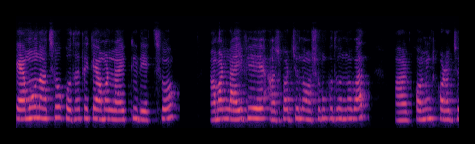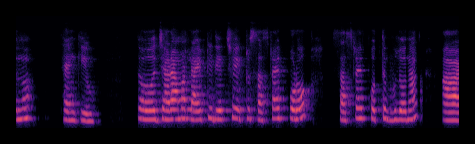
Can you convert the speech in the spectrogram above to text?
কেমন আছো? কোথা থেকে আমার লাইভটি দেখছ? আমার লাইভে আসবার জন্য অসংখ্য ধন্যবাদ। আর কমেন্ট করার জন্য থ্যাংক ইউ। তো যারা আমার লাইভটি দেখছ, একটু সাবস্ক্রাইব করো। সাবস্ক্রাইব করতে ভুলো না। আর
